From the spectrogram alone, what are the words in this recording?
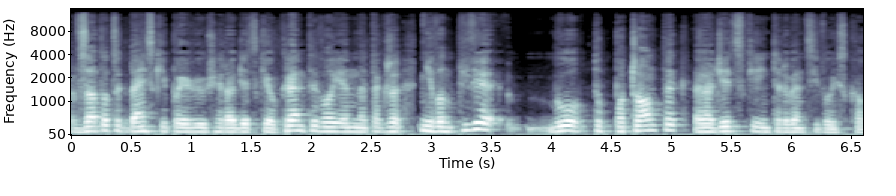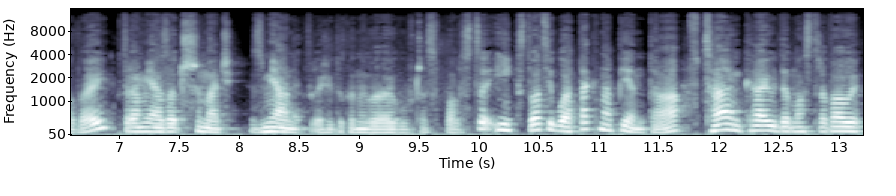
W Zatoce Gdańskiej pojawiły się radzieckie okręty wojenne, także niewątpliwie było to początek radzieckiej interwencji wojskowej, która miała zatrzymać zmiany, które się dokonywały wówczas w Polsce i sytuacja była tak napięta, w całym kraju demonstrowały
